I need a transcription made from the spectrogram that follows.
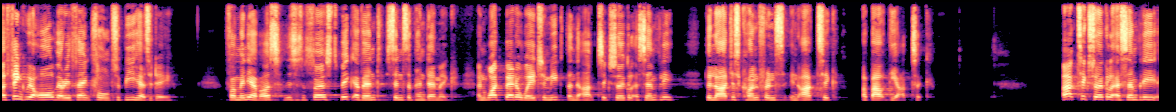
I think we are all very thankful to be here today. For many of us, this is the first big event since the pandemic, and what better way to meet than the Arctic Circle Assembly, the largest conference in Arctic about the Arctic. Arctic Circle Assembly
